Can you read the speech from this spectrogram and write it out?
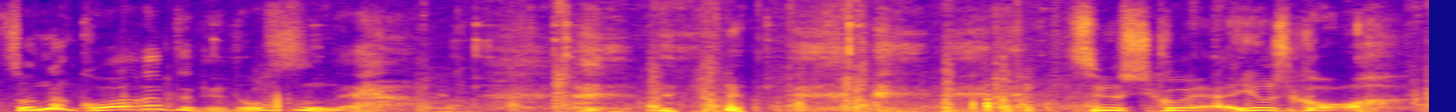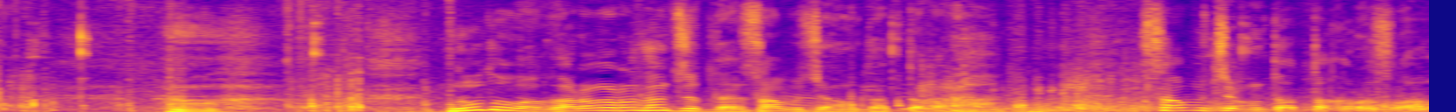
そんな怖がっててどうすんだよよしこうよしこ、はあ喉がガラガラになっちゃったよサブちゃん歌ったから。サブちゃん歌ったからさ。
